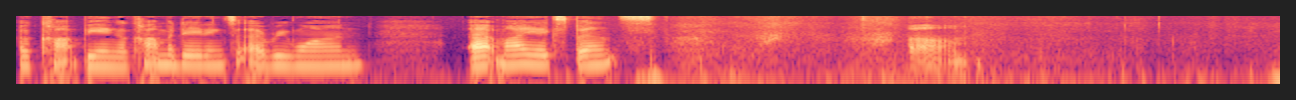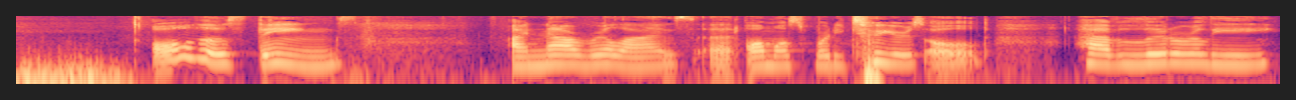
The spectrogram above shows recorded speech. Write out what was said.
ac- being accommodating to everyone at my expense. Um, all those things I now realize at almost 42 years old have literally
